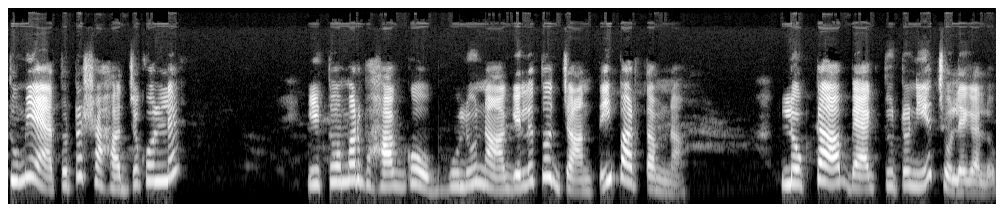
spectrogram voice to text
তুমি এতটা সাহায্য করলে? এ তো আমার ভাগ্য, ভুলু না গেলে তো জানতেই পারতাম না। লোকটা ব্যাগ দুটো নিয়ে চলে গেল।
